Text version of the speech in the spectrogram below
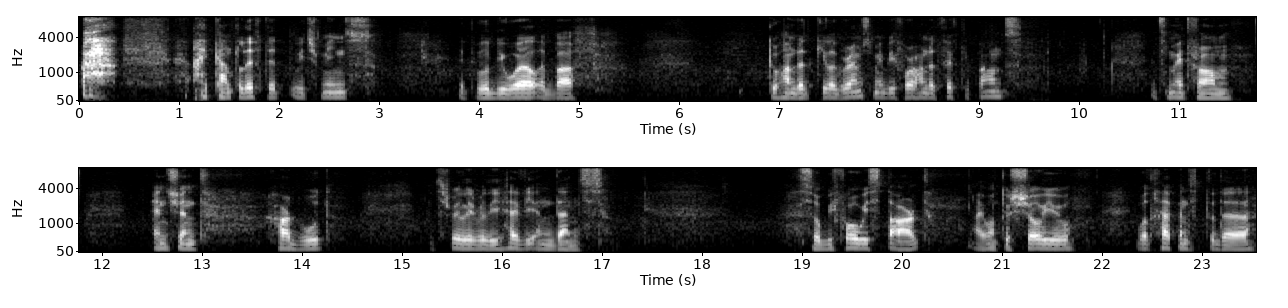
I can't lift it, which means it will be well above 200 kilograms, maybe 450 pounds. It's made from ancient hardwood. It's really, really heavy and dense. So before we start, I want to show you what happened to the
